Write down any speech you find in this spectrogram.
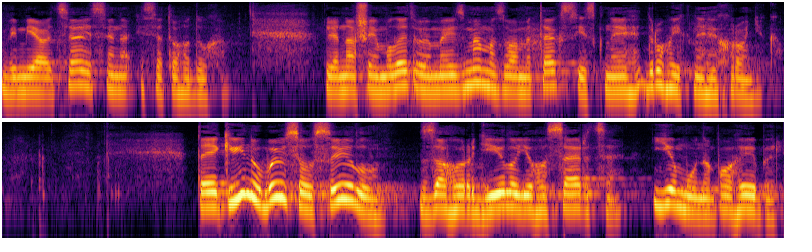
в ім'я Отця і Сина і Святого Духа. Для нашої молитви ми візьмемо з вами текст із книги, другої книги Хроніка. Та як він убився у силу, загорділо його серце йому на погибель,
